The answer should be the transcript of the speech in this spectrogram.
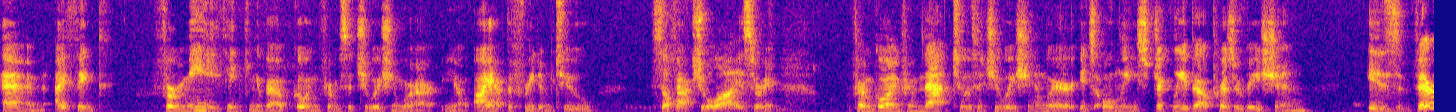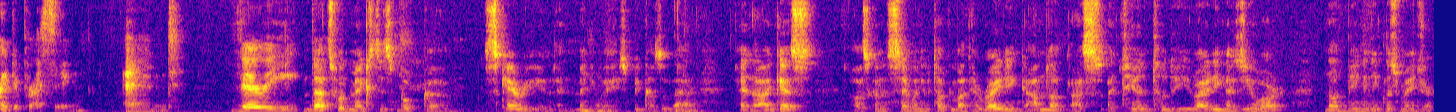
And I think for me, thinking about going from a situation where, you know, I have the freedom to self actualize, right? From going from that to a situation where it's only strictly about preservation is very depressing and very. That's what makes this book um, scary in, in many Mm-hmm. ways because of that. And I guess I was going to say when you were talking about her writing, I'm not as attuned to the writing as you are, not being an English major.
